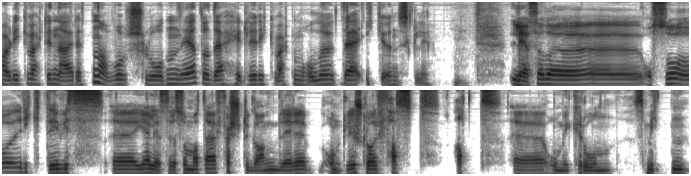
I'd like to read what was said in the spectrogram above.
har det ikke vært i nærheten av å slå den ned, og det har heller ikke vært målet. Det er ikke ønskelig. Leser jeg det også riktig hvis eh, jeg leser det som at det er første gang dere ordentlig slår fast at eh, omikron-smitten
